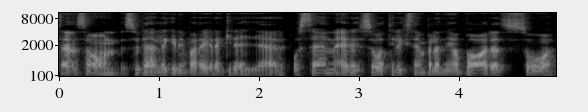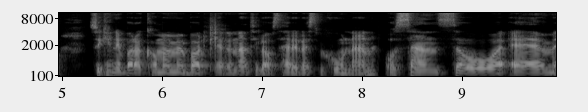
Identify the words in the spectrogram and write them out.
Sen sa hon, så där lägger ni bara era grejer. Och sen är det så till exempel att ni har badat så, så kan ni bara komma med badkläderna till oss här i receptionen. Och sen så ehm,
